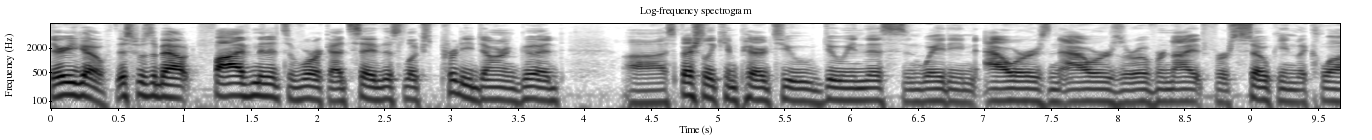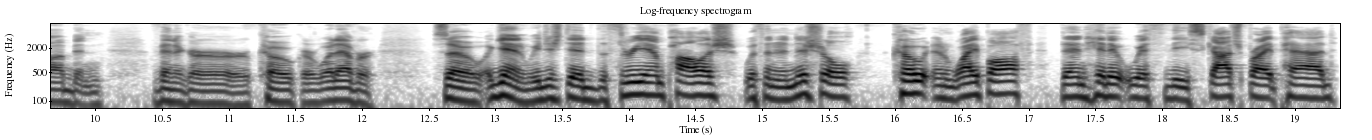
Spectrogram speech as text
there you go. This was about five minutes of work. I'd say this looks pretty darn good uh, especially compared to doing this and waiting hours and hours or overnight for soaking the club in vinegar or Coke or whatever. So again, we just did the 3M polish with an initial coat and wipe off, then hit it with the Scotch-Brite pad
